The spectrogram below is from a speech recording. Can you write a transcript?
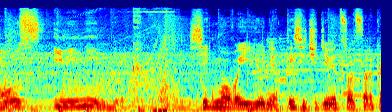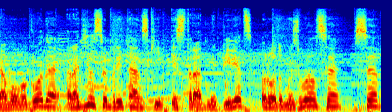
Мус-именинник. 7 июня 1940 года родился британский эстрадный певец родом из Уэльса сэр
